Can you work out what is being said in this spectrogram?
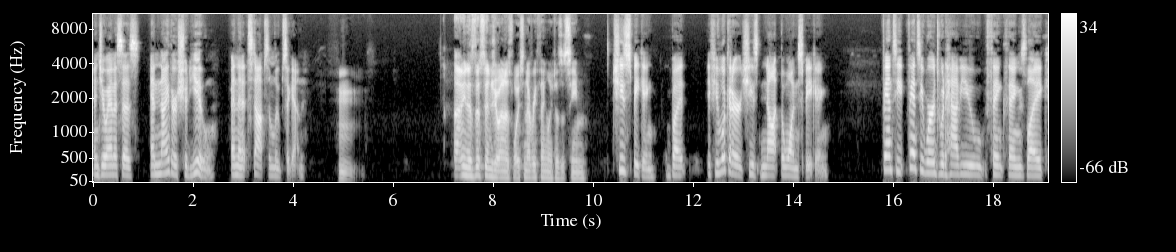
And Joanna says, and neither should you. And then it stops and loops again. Hmm. I mean, is this in Joanna's voice and everything? Like, does it seem? She's speaking, but if you look at her, she's not the one speaking. Fancy fancy words would have you think things like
